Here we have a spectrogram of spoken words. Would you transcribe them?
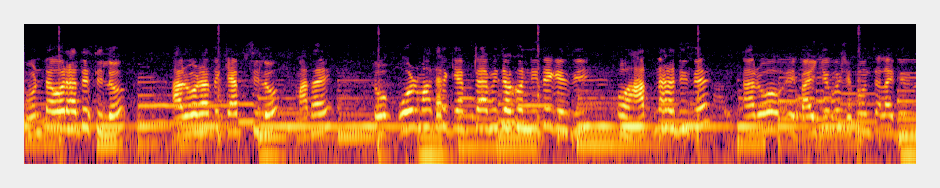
ফোনটা ওর হাতে ছিল, আর ওর হাতে ক্যাপ ছিল মাথায়। তো ওর মাথার ক্যাপটা আমি যখন নিতে গেছি, ও হাত নাড়া দিছে, আর ও এই বাইকে বসে ফোন চালাই দিল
